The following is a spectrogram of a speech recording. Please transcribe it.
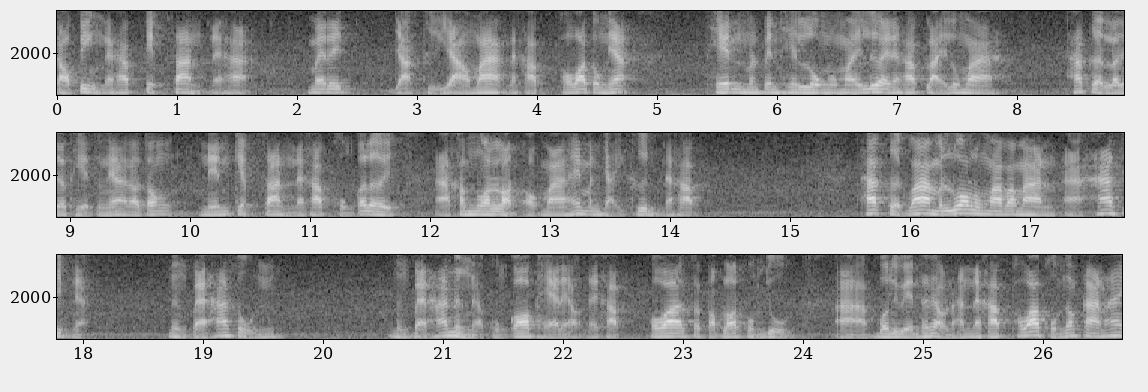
ก a ลปิ้งนะครับ เก็บสั้นนะฮะไม่ได้อยากถือยาวมากนะครับ เพราะว่าตรงเนี้ยเทนมันเป็นเทนลงลงมาเรื่อยนะครับ ไหลลงมา ถ้าเกิดเราจะเทรดตรงนี้เราต้องเน้นเก็บสั้นนะครับ ผมก็เลยคำนวณหลอดออกมาให้มันใหญ่ขึ้นนะครับ ถ้าเกิดว่ามันล่วงลงมาประมาณอ่าห้าสิบเนี่ยหนึ่งแปดห้าศูนย์หนึ่งแปดห้าหนึ่งเนี่ยผมก็แพ้แล้วนะครับ เพราะว่าสต็อปลอสผมอยู่บริเวณแถวๆนั้นนะครับ เพราะว่าผมต้องการให้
